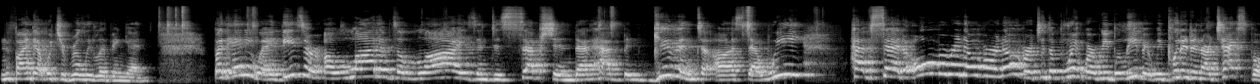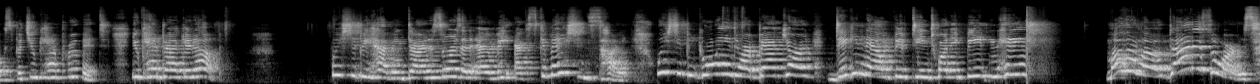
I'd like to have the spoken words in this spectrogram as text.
and find out what you're really living in. But anyway, these are a lot of the lies and deception that have been given to us that we have said over and over and over to the point where we believe it. We put it in our textbooks, but you can't prove it. You can't back it up. We should be having dinosaurs at every excavation site. We should be going into our backyard, digging down 15, 20 feet and hitting motherload dinosaurs.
